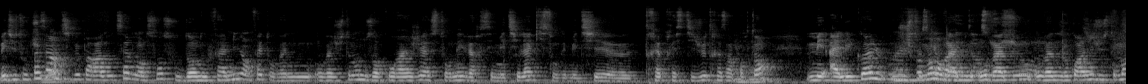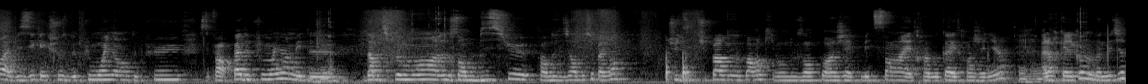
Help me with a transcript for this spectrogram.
Mais tu trouves pas Tu ça un petit peu paradoxal dans le sens où dans nos familles, en fait, on va, nous, on va justement nous encourager à se tourner vers ces métiers-là qui sont des métiers euh, très prestigieux, très importants. Mais à l'école, Ouais, justement, on va, nous, on, va nous, on va nous encourager justement à viser quelque chose de plus moyen, de plus. Enfin, pas de plus moyen, mais de- Mhm. d'un petit peu moins ambitieux. Enfin, de dire ambitieux, par exemple. Tu, dis, tu parles de nos parents qui vont nous encourager à être médecin, à être avocat, à être ingénieur. Alors qu'à l'école, on va nous dire,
